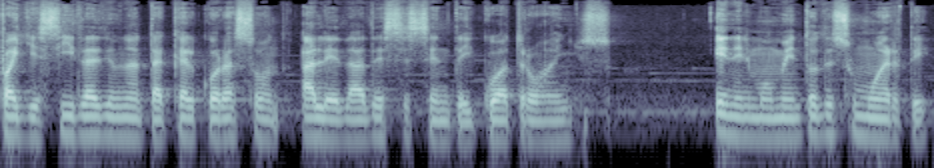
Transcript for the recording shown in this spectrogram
fallecida de un ataque al corazón a la edad de 64 años. En el momento de su muerte,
